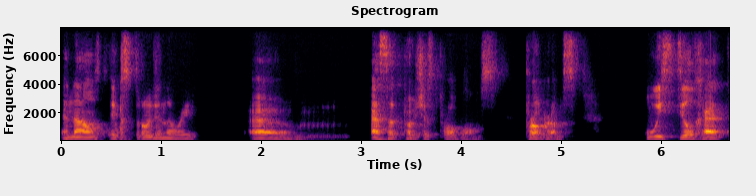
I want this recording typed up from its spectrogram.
announced extraordinary um, asset purchase problems programs. We still had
